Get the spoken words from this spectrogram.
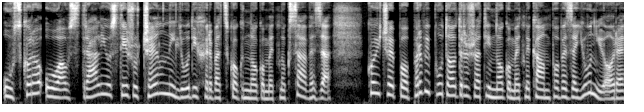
Uskoro u Australiju stižu čelni ljudi Hrvatskog nogometnog saveza, koji će po prvi put održati nogometne kampove za juniore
